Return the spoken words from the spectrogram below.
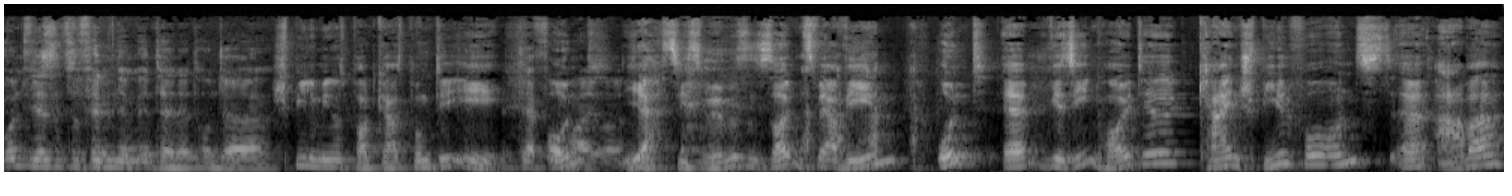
Und wir sind zu finden im Internet unter. Spiele-podcast.de. Der Form Und ja, siehst du, wir müssen, sollten es erwähnen. Und äh, wir sehen heute kein Spiel vor uns, äh, aber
